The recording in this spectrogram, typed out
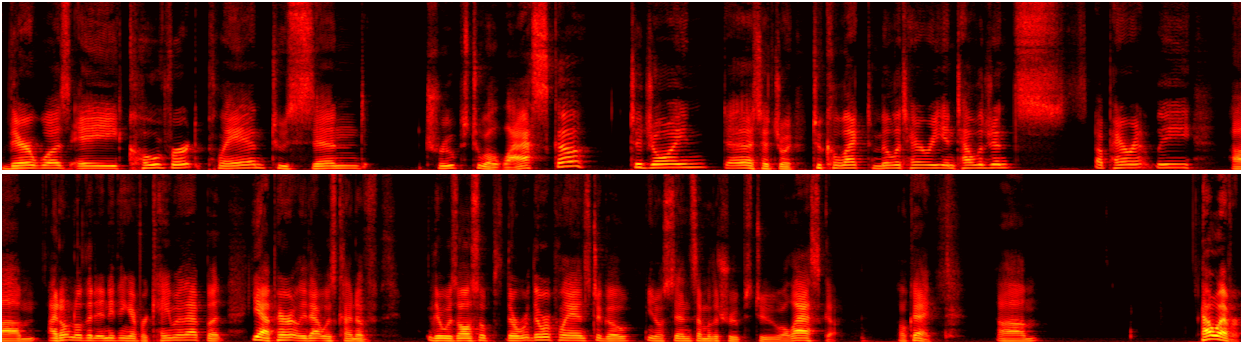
There was a covert plan to send troops to Alaska to join, uh, to join, to collect military intelligence apparently. Um, I don't know that anything ever came of that, but yeah, apparently that was kind of there was also there were there were plans to go you know send some of the troops to Alaska. Okay. Um, however,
